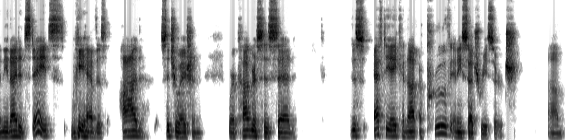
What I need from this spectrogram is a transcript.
In the United States, we have this odd situation where Congress has said this FDA cannot approve any such research. Um,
